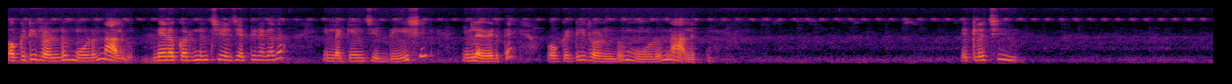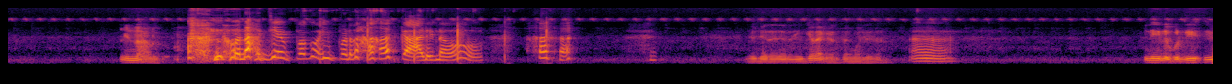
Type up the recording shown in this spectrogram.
ఒకటి రెండు మూడు నాలుగు. నేను ఒకటి నుంచి చెప్పిన కదా? ఇందులోకించి తీసి ఇందులో పెడితే ఒకటి రెండు మూడు నాలుగు. ఎట్లొచ్చింది? నాలుగు. నువ్వు నాకు చెప్పకు ఇప్పటిదాకా ఆడినావు. ఇంకా నాకు అర్థం కాలేదు. నీళ్ళు ఒకటి తీసి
